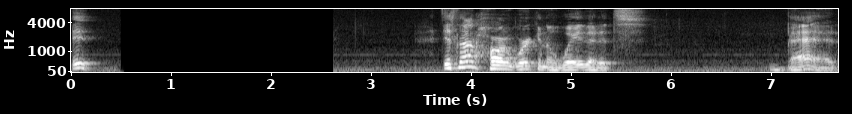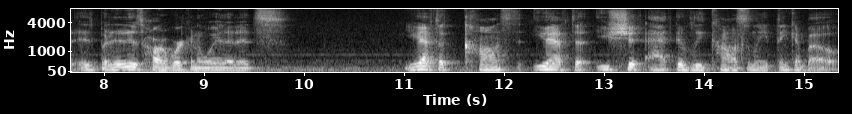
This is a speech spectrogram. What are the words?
It. It's not hard work in a way that it's bad, is but it is hard work in a way that it's. You have to constant. You have to. You should actively, constantly think about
